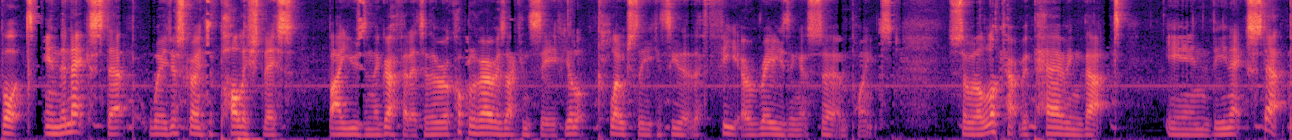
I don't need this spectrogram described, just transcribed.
but in the next step, we're just going to polish this by using the graph editor. There are a couple of areas I can see. If you look closely, you can see that the feet are raising at certain points. So we'll look at repairing that in the next step.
